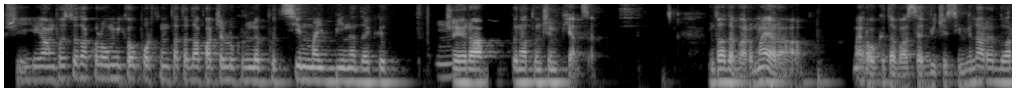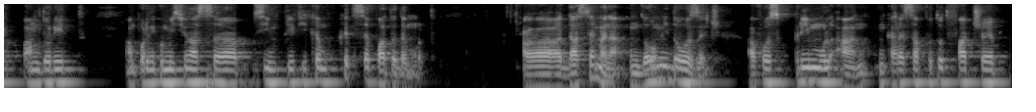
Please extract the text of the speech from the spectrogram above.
Și am văzut acolo o mică oportunitate de a face lucrurile puțin mai bine decât mm. ce era până atunci în piață. Într-adevăr, mai, era, mai erau câteva servicii similare, doar am dorit, am pornit cu misiunea să simplificăm cât se poate de mult. Uh, de asemenea, în 2020 a fost primul an în care s-a putut face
